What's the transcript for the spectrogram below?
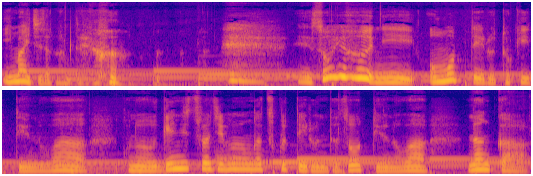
いまいちだなみたいな。え、そういうふうに思っている時っていうのはこの現実は自分が作っているんだぞっていうのはなんか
